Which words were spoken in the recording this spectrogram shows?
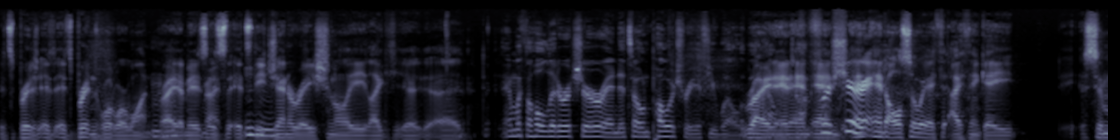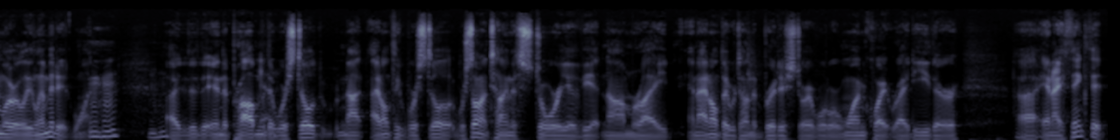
It's British. It's, it's Britain's World War One, right? I mean, it's it's, it's the generationally like uh, uh, and with the whole literature and its own poetry, if you will. right, and and, and, For sure. and, and also I, th- I think a similarly limited one. Mm-hmm. Uh, and the problem that we're still not, I don't think we're still, we're still not telling the story of Vietnam right, and I don't think we're telling the British story of World War One quite right either. Uh, and I think that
